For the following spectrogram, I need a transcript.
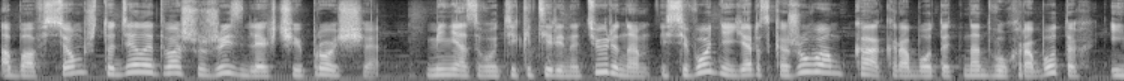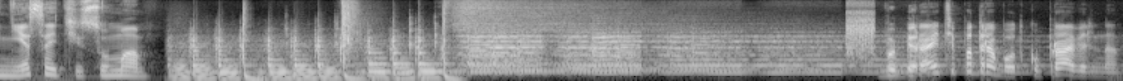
обо всем, что делает вашу жизнь легче и проще. Меня зовут Екатерина Тюрина, и сегодня я расскажу вам, как работать на двух работах и не сойти с ума. Выбирайте подработку правильно.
